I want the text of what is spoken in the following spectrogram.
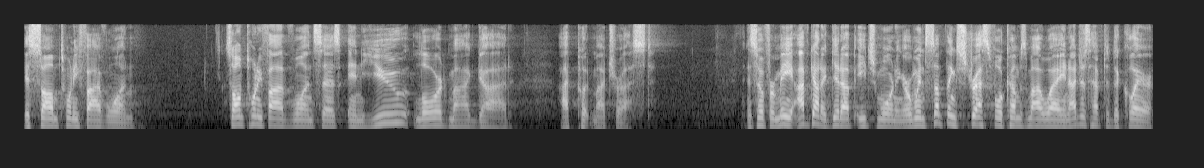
is Psalm 25 1. Psalm 25, 1 says, In you, Lord my God, I put my trust. And so for me, I've got to get up each morning, or when something stressful comes my way, and I just have to declare,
